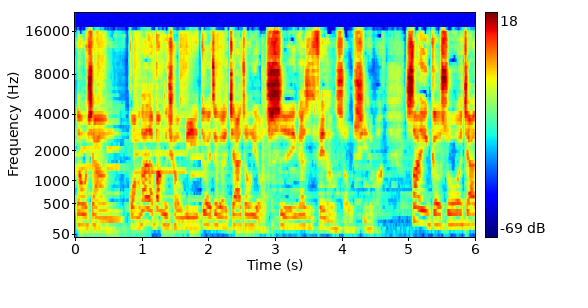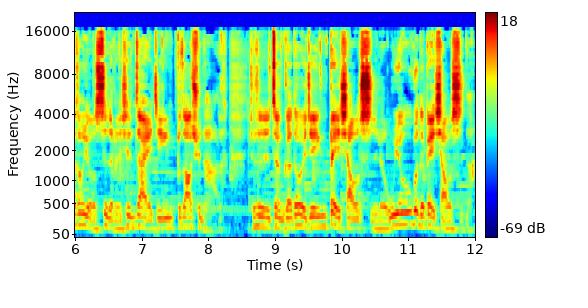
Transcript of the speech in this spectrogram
那我想，广大的棒球迷对这个家中有事应该是非常熟悉的嘛。上一个说家中有事的人，现在已经不知道去哪了，就是整个都已经被消失了，无缘无故的被消失了。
